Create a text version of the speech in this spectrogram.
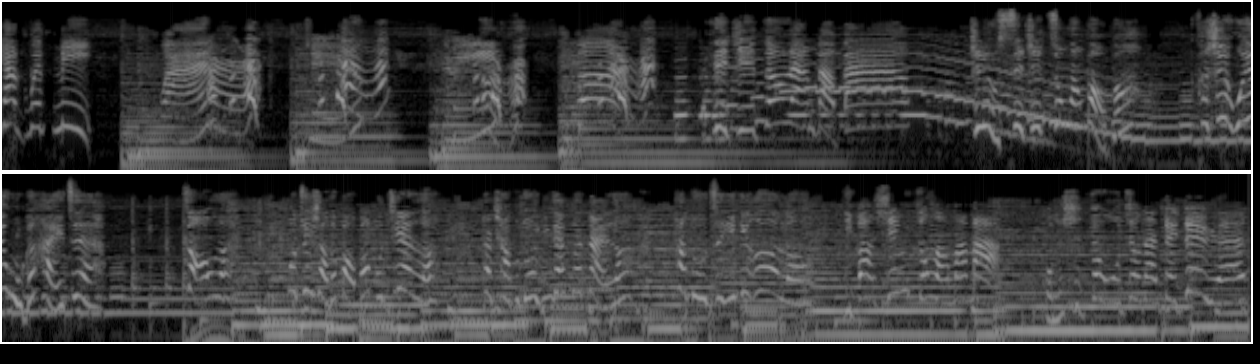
，Count with me. 四只棕狼宝宝。只有四只棕狼宝宝，可是我有五个孩子。糟了，我最小的宝宝不见了，他差不多应该喝奶了，他肚子一定饿了。你放心，棕狼妈妈，我们是动物救难队队员，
